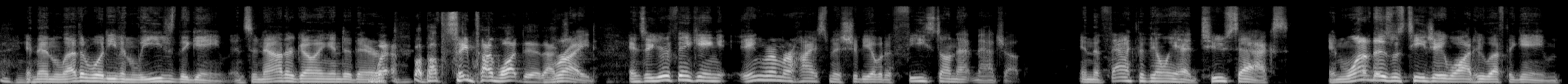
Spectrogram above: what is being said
Mm-hmm. And then Leatherwood even leaves the game. And so now they're going into their about the same time Watt did, actually. Right. And so you're thinking Ingram or Highsmith should be able to feast on that matchup. And the fact that they only had two sacks and one of those was TJ Watt who left the game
